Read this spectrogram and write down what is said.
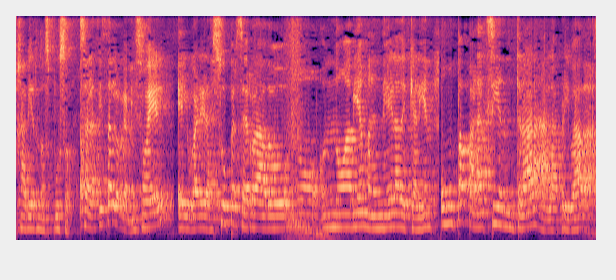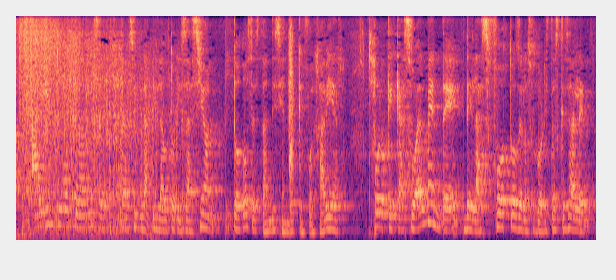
Javier nos puso. O sea, la fiesta la organizó él, el lugar era súper cerrado, no, no había manera de que alguien, un paparazzi entrara a la privada. Alguien tuvo que darle el y la, y la autorización. Todos están diciendo que fue Javier porque casualmente de las fotos de los futbolistas que salen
